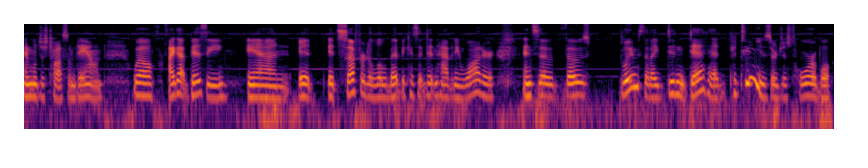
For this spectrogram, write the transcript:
And we'll just toss them down. Well, I got busy and it, it suffered a little bit because it didn't have any water. And so those blooms that I didn't deadhead, petunias are just horrible.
